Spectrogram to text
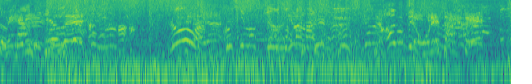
とだよってローは少しも気を抜かないで。なんで俺だけ？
